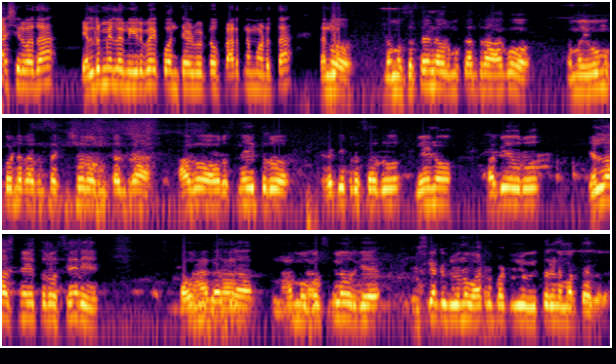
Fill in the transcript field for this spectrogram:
ಆಶೀರ್ವಾದ ಎಲ್ಲರ ಮೇಲೂ ಇರಬೇಕು ಅಂತ ಹೇಳ್ಬಿಟ್ಟು ಪ್ರಾರ್ಥನೆ ಮಾಡುತ್ತಾ ನನ್ನ ನಮ್ಮ ಸತ್ಯಣ್ಣ ಅವ್ರ ಮುಖಾಂತರ ಹಾಗೂ ನಮ್ಮ ಯುವ ಮುಖಂಡರಾದಂಥ ಕಿಶೋರ್ ಅವ್ರ ಮುಖಾಂತರ ಹಾಗೂ ಅವರ ಸ್ನೇಹಿತರು ರೆಡ್ಡಿ ಪ್ರಸಾದ್ ವೇಣು ಅಭಿ ಅವರು ಎಲ್ಲಾ ಸ್ನೇಹಿತರು ಸೇರಿ ಅವ್ರ ಮುಖಾಂತರ ನಮ್ಮ ಬಸ್ಗಳವ್ರಿಗೆ ಬಿಸ್ಕೆಟ್ಗಳನ್ನು ವಾಟರ್ ಬಾಟಲ್ ವಿತರಣೆ ಮಾಡ್ತಾ ಇದ್ದಾರೆ.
